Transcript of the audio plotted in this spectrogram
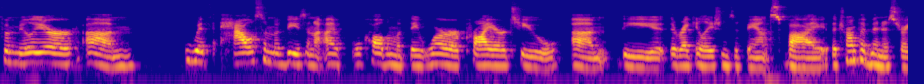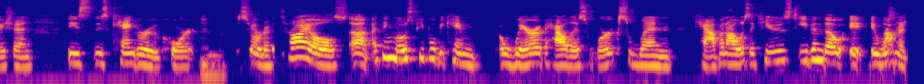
familiar um, with how some of these, and I will call them what they were prior to um, the the regulations advanced by the Trump administration. These these kangaroo court mm-hmm. sort of trials. Um, I think most people became aware of how this works when Kavanaugh was accused, even though it, it was in a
